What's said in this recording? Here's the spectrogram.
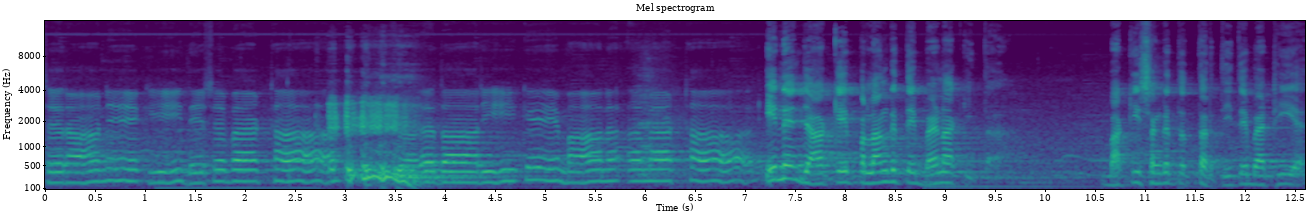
ਸਿਰਾਨੇ ਕੀ ਦਿਸ਼ ਬੈਠਾ ਸਰਦਾਰੀ ਕੇ ਮਾਨ ਅਮੈਠਾ। ਇਹਨੇ ਜਾ ਕੇ ਪਲੰਗ ਤੇ ਬਹਿਣਾ ਕੀਤਾ। ਬਾਕੀ ਸੰਗਤ ਧਰਤੀ ਤੇ ਬੈਠੀ ਹੈ।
